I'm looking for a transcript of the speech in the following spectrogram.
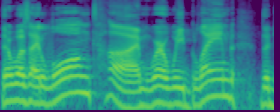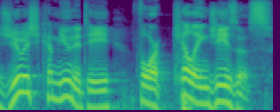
there was a long time where we blamed the Jewish community for killing Jesus.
